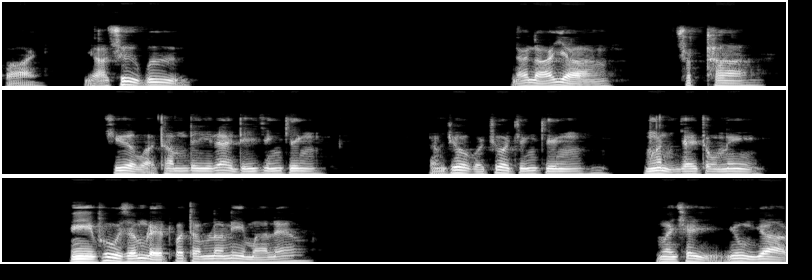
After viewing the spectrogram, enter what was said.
ไป อย่าซื่อบื้อหลายหลายอย่างศรัทธา เชื่อว่าทำดีได้ดีจริง ๆทำชั่วก็ชั่วจริง ๆ มั่นใจตรงนี้ มีผู้สำเร็จเพราะทำเรื่องนี้มาแล้ว ไม่ใช่ยุ่งยาก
